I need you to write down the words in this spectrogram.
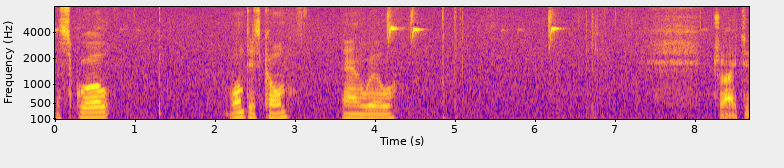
the squirrel want this cone and will try to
